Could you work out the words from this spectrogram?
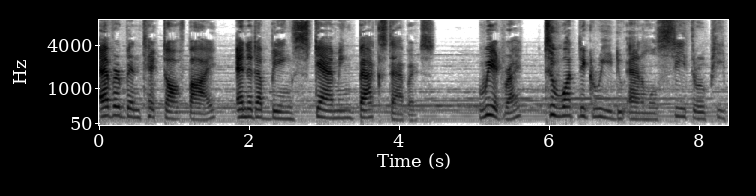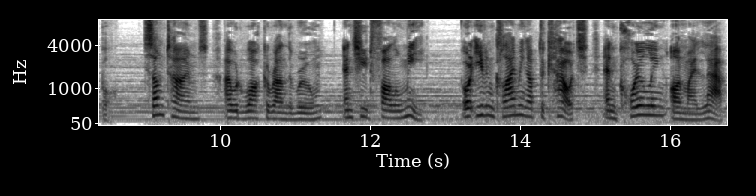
ever been ticked off by ended up being scamming backstabbers. Weird, right? To what degree do animals see through people? Sometimes I would walk around the room and she'd follow me, or even climbing up the couch and coiling on my lap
